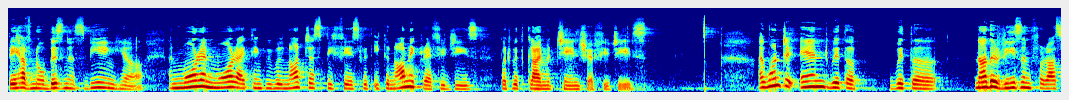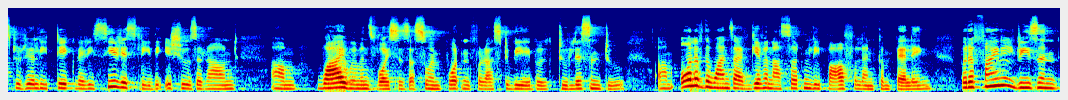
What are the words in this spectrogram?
they have no business being here? And more and more, I think we will not just be faced with economic refugees, but with climate change refugees. I want to end with, a, with a, another reason for us to really take very seriously the issues around um, why women's voices are so important for us to be able to listen to. Um, all of the ones I've given are certainly powerful and compelling, but a final reason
